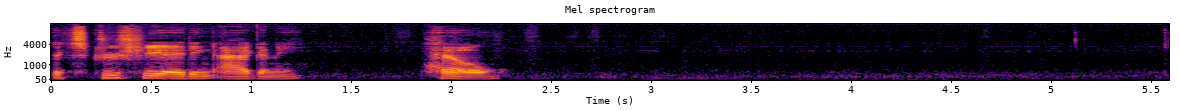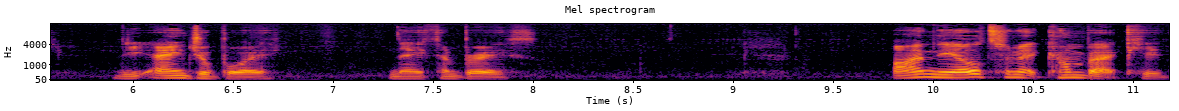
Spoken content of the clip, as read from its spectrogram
Excruciating agony, hell. The Angel Boy Nathan Breeze. I'm the ultimate comeback kid.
